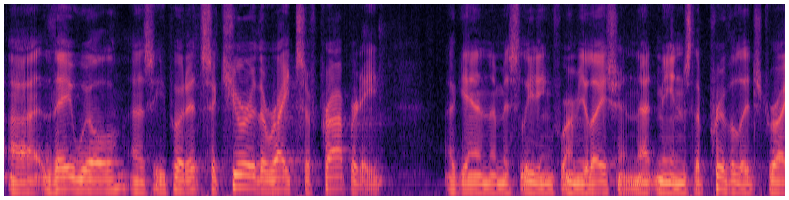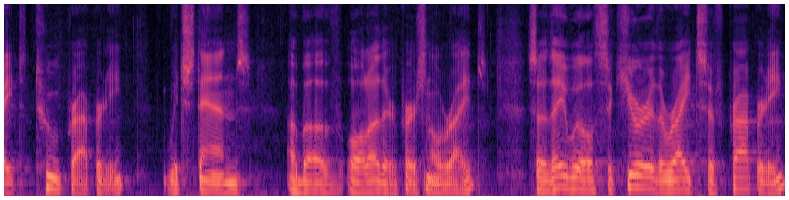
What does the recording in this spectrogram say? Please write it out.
Uh, they will, as he put it, secure the rights of property. Again, a misleading formulation. That means the privileged right to property, which stands above all other personal rights. So they will secure the rights of property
